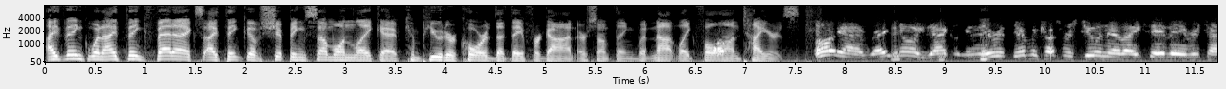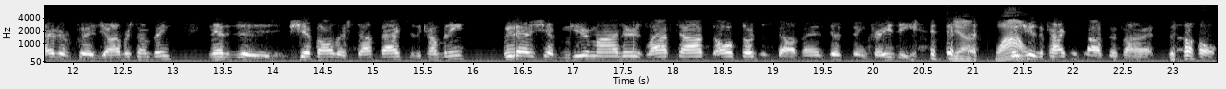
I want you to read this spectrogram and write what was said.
I think when I think FedEx, I think of shipping someone like a computer cord that they forgot or something, but not like full on oh. tires. Oh yeah, right. No, exactly. And there there have been customers too, and they're like, say they retired or quit a job or something, and they have to ship all their stuff back to the company. We've had to ship computer monitors, laptops, all sorts of stuff, and it's just been crazy. Yeah. Wow. Especially the packing process on it. So,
